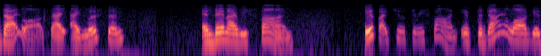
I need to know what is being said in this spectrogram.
dialogues. I, I listen and then I respond if I choose to respond. If the dialogue is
